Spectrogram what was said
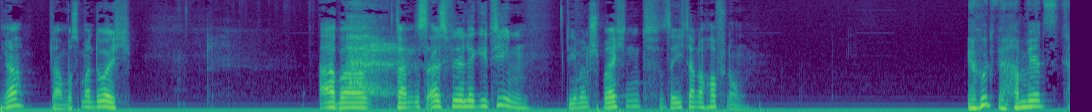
Ja, da muss man durch. Aber dann ist alles wieder legitim. Dementsprechend sehe ich da noch Hoffnung. Ja gut, wir haben jetzt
